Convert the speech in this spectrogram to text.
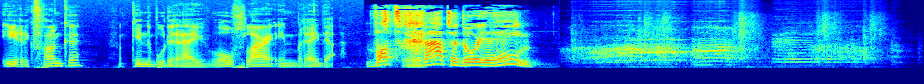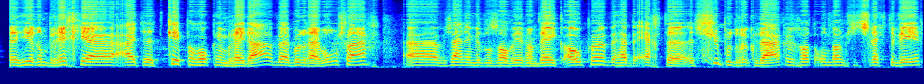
Erik Franke van kinderboerderij Wolfslaar in Breda. Wat gaat er door je heen? Hier een berichtje uit het kippenhok in Breda bij boerderij Wolfslaar. Uh, we zijn inmiddels alweer een week open. We hebben echt uh, super drukke dagen gehad, ondanks het slechte weer.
